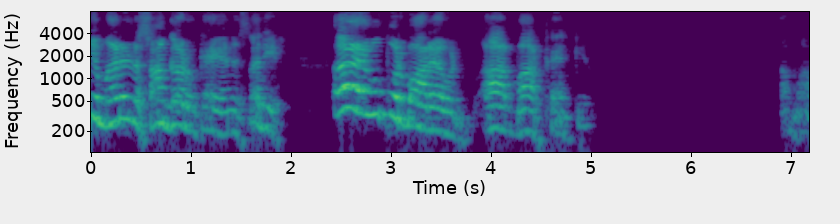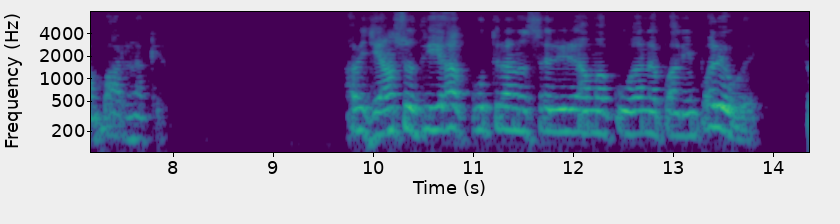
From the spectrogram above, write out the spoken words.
જે મરેલો સાંગાડો કહે એને શરીર. એ ઉપર બહાર આવ્યો આ બહાર ફેંક્યો. આમાં બહાર નાખ્યો. હવે જ્યાં સુધી આ કૂતરાના શરીર આમાં કુવાના પાણી પડ્યું હોય, તો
